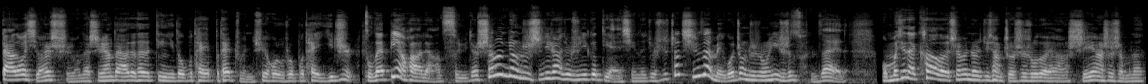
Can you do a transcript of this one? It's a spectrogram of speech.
大家都喜欢使用的，实际上大家对它的定义都不太不太准确，或者说不太一致，总在变化的两个词语。这身份政治实际上就是一个典型的，就是这其实在美国政治中一直是存在的。我们现在看到的身份证，就像哲师说的一样，实际上是什么呢？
